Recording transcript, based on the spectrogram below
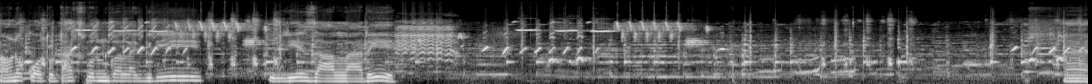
এখনও কত টাস্ক পূরণ করা লাগবে রে? রে জ্বালা রে। হ্যাঁ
